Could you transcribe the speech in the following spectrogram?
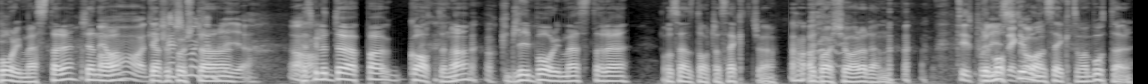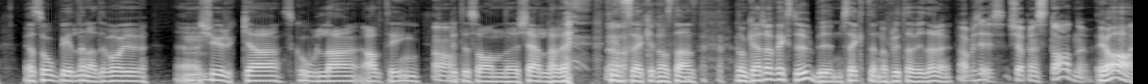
Borgmästare känner jag. Ja, det kanske, man kan bli. Ja. Ja. Jag skulle döpa gatorna, bli borgmästare och sen starta sekt tror jag. Och bara köra den. Det måste ju kommer. vara en sekt som har bott där. Jag såg bilderna, det var ju eh, kyrka, skola, allting. Mm. Ja. Lite sån eh, källare, finns säkert någonstans. De kanske har växt ur byn, sekten och flyttat vidare. Ja, precis. Köper en stad nu. Ja,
